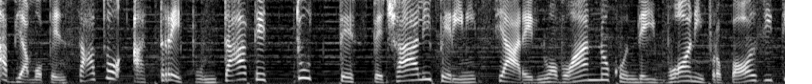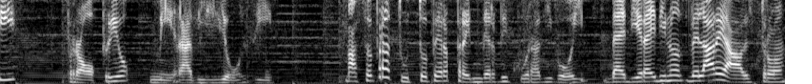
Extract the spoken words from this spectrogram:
abbiamo pensato a tre puntate tutte speciali per iniziare il nuovo anno con dei buoni propositi proprio meravigliosi. Ma soprattutto per prendervi cura di voi. Beh, direi di non svelare altro.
